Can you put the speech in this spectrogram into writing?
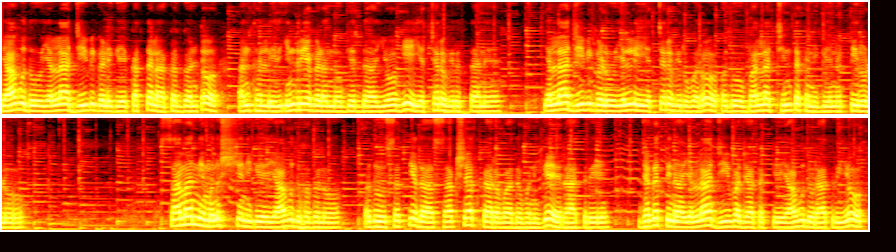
ಯಾವುದು ಎಲ್ಲ ಜೀವಿಗಳಿಗೆ ಕತ್ತಲ ಕಗ್ಗಂಟೋ, ಅಂಥಲ್ಲಿ ಇಂದ್ರಿಯಗಳನ್ನು ಗೆದ್ದ ಯೋಗಿ ಎಚ್ಚರವಿರುತ್ತಾನೆ. ಎಲ್ಲ ಜೀವಿಗಳು ಎಲ್ಲಿ ಎಚ್ಚರವಿರುವರೋ ಅದು ಬಲ್ಲ ಚಿಂತಕನಿಗೆ ನಟ್ಟಿರುಳು. ಸಾಮಾನ್ಯ ಮನುಷ್ಯನಿಗೆ ಯಾವುದು ಹಗಲು? ಅದು ಸತ್ಯದ ಸಾಕ್ಷಾತ್ಕಾರವಾದವನಿಗೆ ರಾತ್ರಿ. ಜಗತ್ತಿನ ಎಲ್ಲ ಜೀವಜಾತಕ್ಕೆ ಯಾವುದು ರಾತ್ರಿಯೋ,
